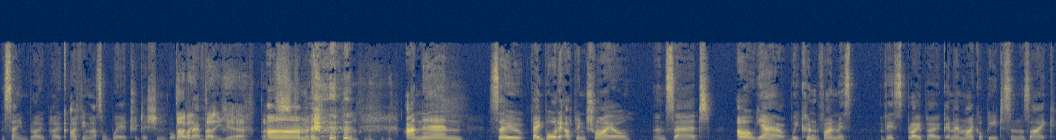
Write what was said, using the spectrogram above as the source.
the same blow poke. I think that's a weird tradition, but that, whatever. that- yeah, that is um, strange. And then, so they brought it up in trial and said, "Oh yeah, we couldn't find this this blow poke." And then Michael Peterson was like,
